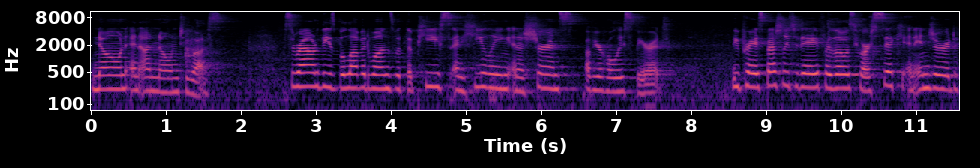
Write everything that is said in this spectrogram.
known and unknown to us. Surround these beloved ones with the peace and healing and assurance of your Holy Spirit. We pray especially today for those who are sick and injured,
